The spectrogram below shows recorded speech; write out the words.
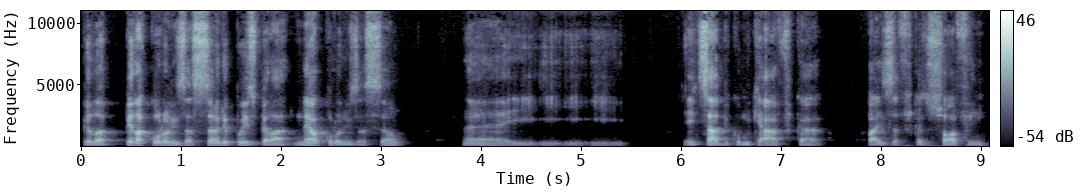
pela, pela colonização e depois pela neocolonização, né? E, e, e, a gente sabe como que a África, países africanos sofrem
